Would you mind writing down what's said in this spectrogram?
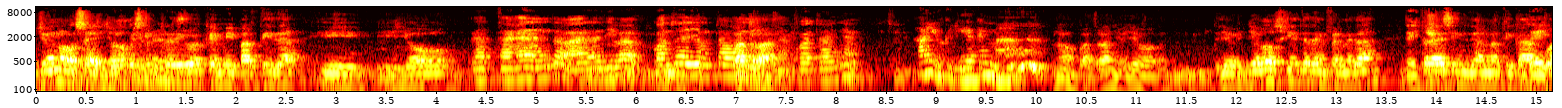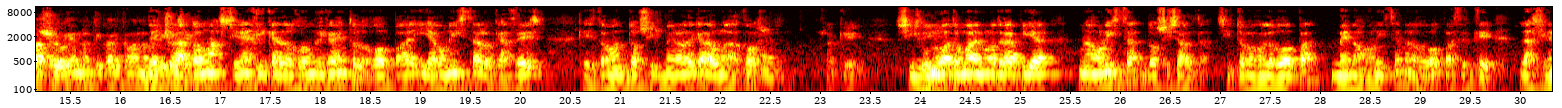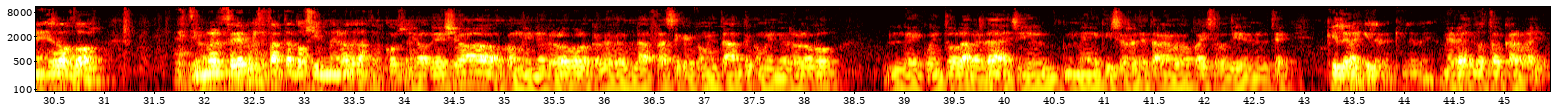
Yo no lo sé, yo lo que siempre digo es que es mi partida y, y yo La está ganando. Ahora lleva. ¿Cuántos años Cuatro años. Cuatro años. Ah, yo creía que más. no cuatro años llevo llevo, siete de enfermedad, De hecho- tres sin diagnosticar, de cuatro diagnosticados y tomando De hecho, la toma sinérgica de los dos medicamentos, los GOPA y agonista, lo que hace es que se toman dosis menores de cada una de las dos. O sea que si Sí. uno va a tomar en monoterapia un agonista, dosis alta. Si toma con levodopa, menos agonista, menos levodopa. Es decir, que la sinergia de los dos estimula el cerebro, hace falta dosis menor de las dos cosas. Yo, de hecho, con mi neurólogo, lo que le- la frase que comentaba antes, con mi neurólogo le cuento la verdad. Si él me quiso recetar a Europa y se lo dije en el té. ¿Quién le ve? ¿Quién le ve? ¿Quién le ve? Me ve el doctor Carballo.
